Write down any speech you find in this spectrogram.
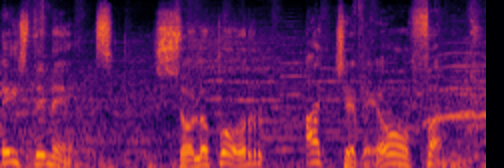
este mes, solo por HBO Fan.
